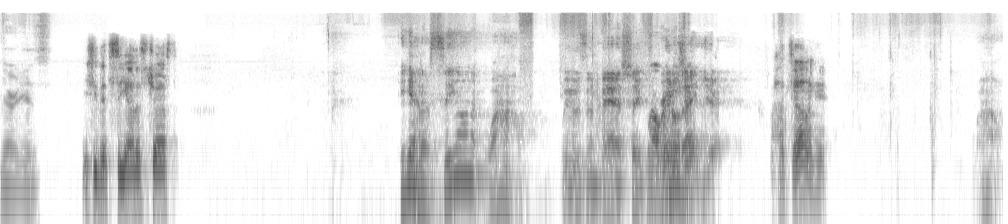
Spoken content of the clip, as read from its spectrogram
There he is. You see that C on his chest? He had a C on it. Wow, we was in bad shape for Well, real should- that year. I'm telling you. Wow.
